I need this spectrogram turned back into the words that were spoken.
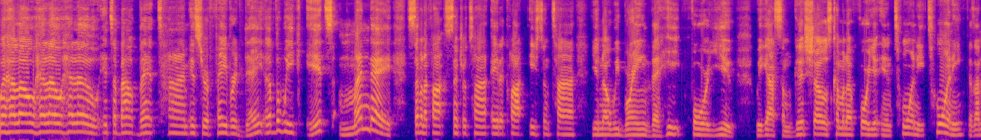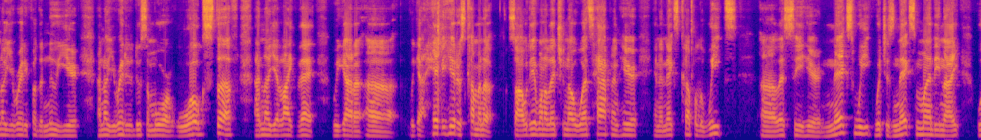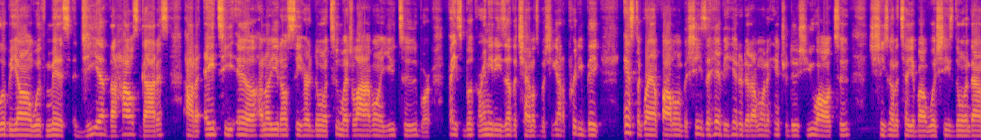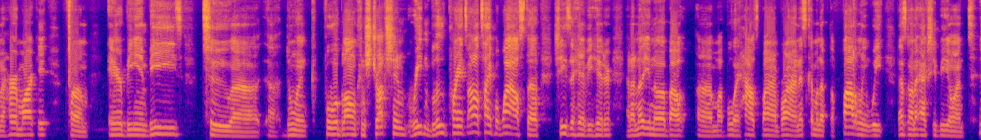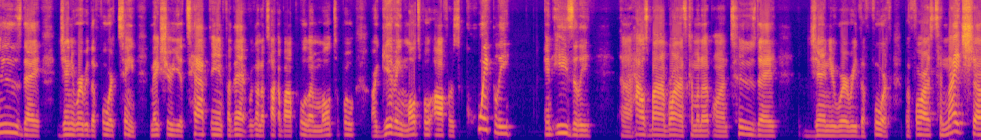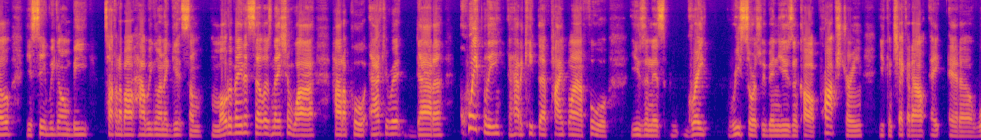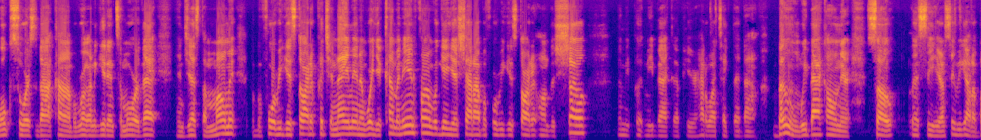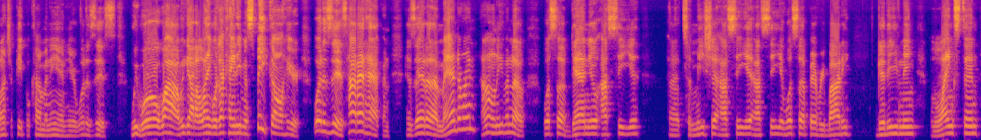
Well, hello, hello, hello. It's about that time. It's your favorite day of the week. It's Monday, 7 o'clock Central Time, 8 o'clock Eastern Time. You know, we bring the heat for you. We got some good shows coming up for you in 2020 because I know you're ready for the new year. I know you're ready to do some more woke stuff. I know you like that. We got a, uh, we got heavy hitters coming up. So I did want to let you know what's happening here in the next couple of weeks. Uh, let's see here. Next week, which is next Monday night, we'll be on with Miss Gia, the house goddess out of ATL. I know you don't see her doing too much live on YouTube or Facebook or any of these other channels, but she got a pretty big Instagram following. But she's a heavy hitter that I want to introduce you all to. She's going to tell you about what she's doing down in her market from Airbnbs to uh, uh, doing full blown construction, reading blueprints, all type of wild stuff. She's a heavy hitter, and I know you know about uh, my boy House Buying Brian. That's coming up the following week. That's going to actually be on Tuesday, January the 14th. Make sure you're tapped in for that. We're going to talk about pulling multiple or giving multiple offers quickly and easily. Uh, House Buying Brian's coming up on Tuesday, January the 4th. But far as tonight's show, you see, we're going to be talking about how we're going to get some motivated sellers nationwide, how to pull accurate data quickly, and how to keep that pipeline full using this great resource we've been using called PropStream. You can check it out at, at uh, wokesource.com. But we're going to get into more of that in just a moment. But before we get started, put your name in and where you're coming in from. We'll give you a shout out before we get started on the show. Let me put me back up here. How do I take that down? Boom, we back on there. So let's see here. I see we got a bunch of people coming in here. What is this? We worldwide. We got a language I can't even speak on here. What is this? How that happen? Is that a Mandarin? I don't even know. What's up, Daniel? I see you. Uh, Tamisha, I see you. I see you. What's up, everybody? Good evening, Langston,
